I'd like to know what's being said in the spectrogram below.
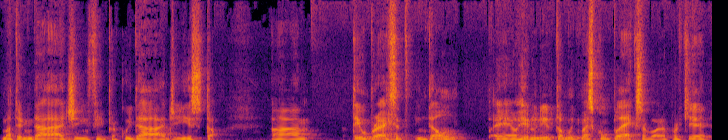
maternidade, enfim, para cuidar disso e tal. Ah, tem o Brexit, então é, o Reino Unido está muito mais complexo agora, porque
